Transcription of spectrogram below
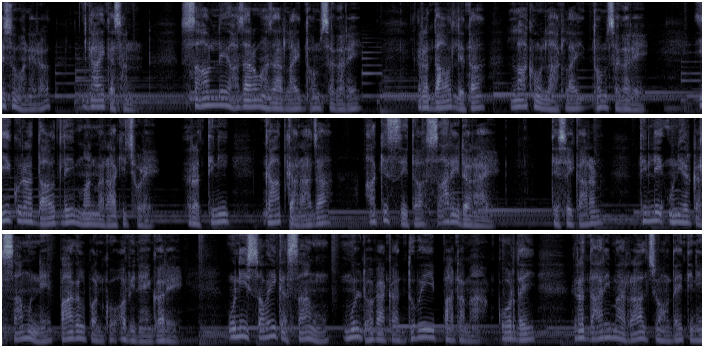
यसो भनेर गाएका छन् साउलले हजारौँ हजारलाई ध्वंस गरे र दाउदले त लाखौँ लाखलाई ध्वंस गरे। यी कुरा दाउदले मनमा राखी छोडे र तिनी गातका राजा आकिससित साह्रै डराए। त्यसै कारण तिनले उनीहरूका सामुन्ने पागलपनको अभिनय गरे। उनी सबैका सामु मूल ढोकाका दुवै पाटामा कोर्दै र दारीमा राल चुहाउँदै तिनी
